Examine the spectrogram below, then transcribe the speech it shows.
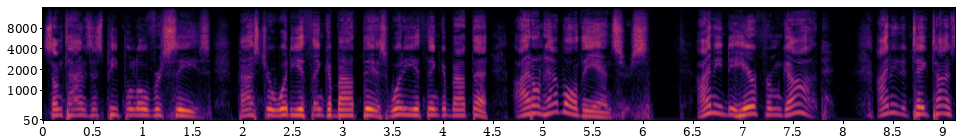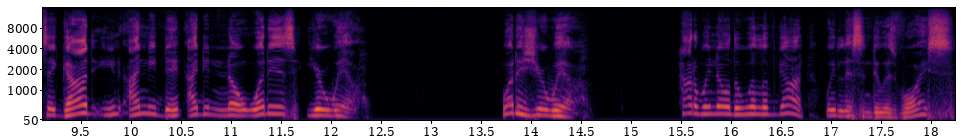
Sometimes it's people overseas. Pastor, what do you think about this? What do you think about that? I don't have all the answers. I need to hear from God. I need to take time say, God, you, I need to I didn't know what is your will. What is your will? How do we know the will of God? We listen to his voice.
